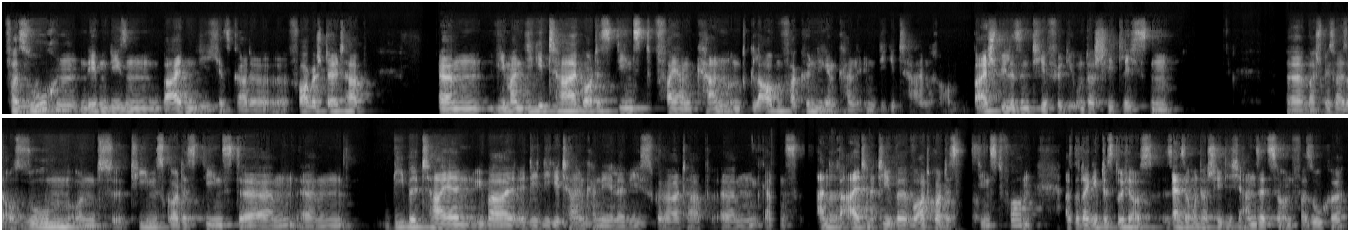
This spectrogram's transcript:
Versuchen, neben diesen beiden, die ich jetzt gerade äh, vorgestellt habe, ähm, wie man digital Gottesdienst feiern kann und Glauben verkündigen kann im digitalen Raum. Beispiele sind hierfür die unterschiedlichsten, äh, beispielsweise auch Zoom und Teams Gottesdienste, ähm, Bibelteilen über die digitalen Kanäle, wie ich es gehört habe, ähm, ganz andere alternative Wortgottesdienstformen. Also da gibt es durchaus sehr, sehr unterschiedliche Ansätze und Versuche,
